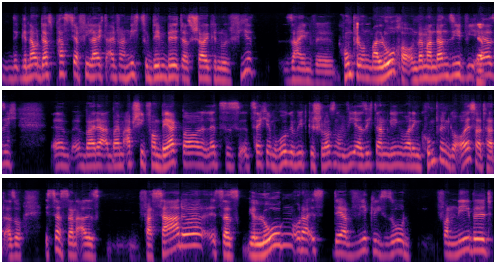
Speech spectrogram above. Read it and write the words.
genau das passt ja vielleicht einfach nicht zu dem Bild, das Schalke 04 sein will. Kumpel und Malocher. Und wenn man dann sieht, wie ja. er sich äh, bei der, beim Abschied vom Bergbau letztes Zeche im Ruhrgebiet geschlossen und wie er sich dann gegenüber den Kumpeln geäußert hat. Also ist das dann alles Fassade? Ist das gelogen oder ist der wirklich so vernebelt,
